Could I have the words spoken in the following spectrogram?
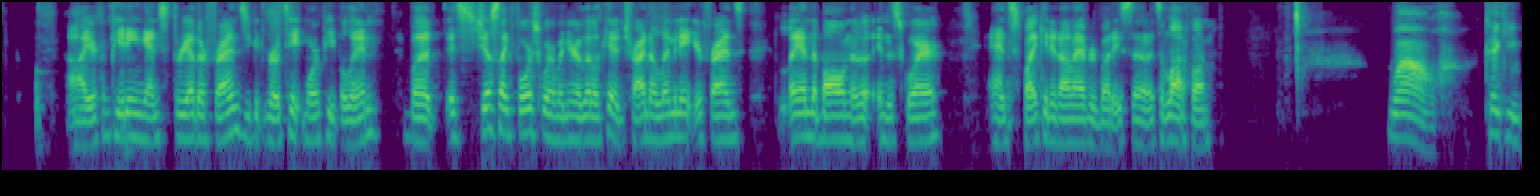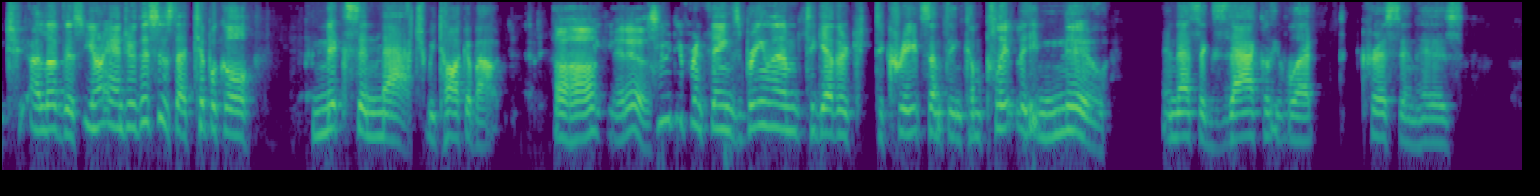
Uh, you're competing against three other friends. You could rotate more people in, but it's just like Foursquare when you're a little kid, trying to eliminate your friends, land the ball in the in the square, and spiking it on everybody. So it's a lot of fun. Wow, taking two, I love this. You know, Andrew, this is that typical mix and match we talk about. Uh huh. It is two different things, bringing them together to create something completely new, and that's exactly what Chris and his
